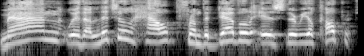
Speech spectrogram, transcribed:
Man, with a little help from the devil, is the real culprit.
